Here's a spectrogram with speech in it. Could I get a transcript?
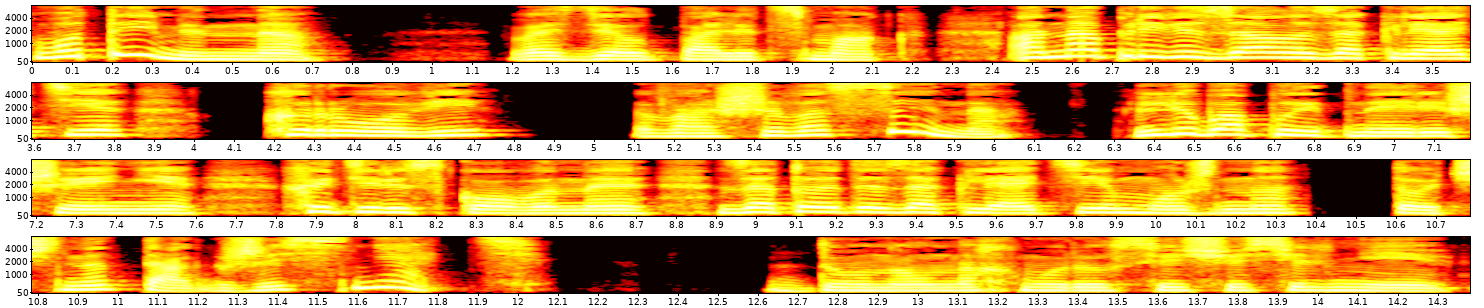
«Вот именно», — воздел палец маг, «она привязала заклятие крови вашего сына. Любопытное решение, хоть и рискованное, зато это заклятие можно точно так же снять». Донал нахмурился еще сильнее.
